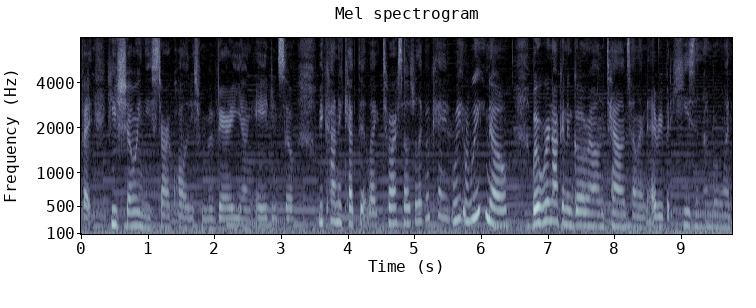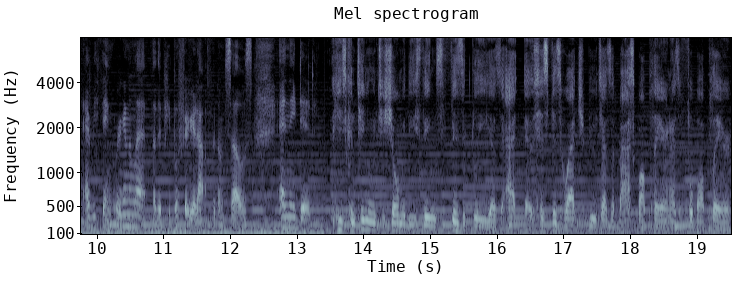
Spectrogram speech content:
But he's showing these star qualities from a very young age. And so we kind of kept it like to ourselves. We're like, okay, we, we know, but we're not going to go around town telling everybody he's the number one everything. We're going to let other people figure it out for themselves. And they did. He's continuing to show me these things physically as, as his physical attributes as a basketball player and as a football player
